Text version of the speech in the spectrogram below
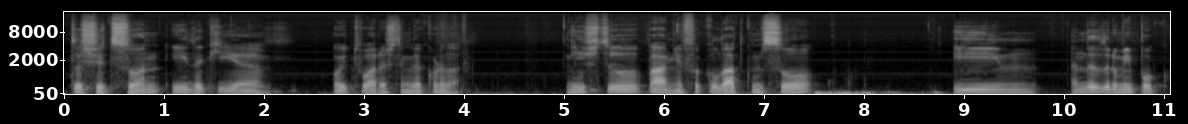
Estou cheio de sono e daqui a 8 horas tenho de acordar. Isto, pá, a minha faculdade começou e ando a dormir pouco.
